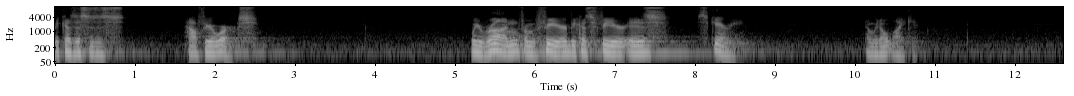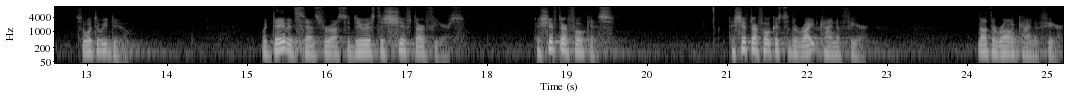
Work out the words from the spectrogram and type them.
because this is how fear works. We run from fear because fear is scary and we don't like it. So, what do we do? What David says for us to do is to shift our fears, to shift our focus, to shift our focus to the right kind of fear, not the wrong kind of fear.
